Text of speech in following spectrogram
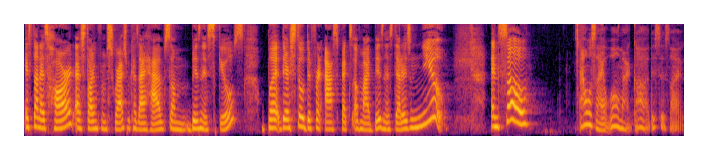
it's not as hard as starting from scratch because i have some business skills but there's still different aspects of my business that is new. And so i was like whoa, my god this is like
